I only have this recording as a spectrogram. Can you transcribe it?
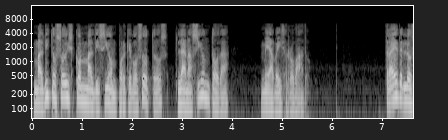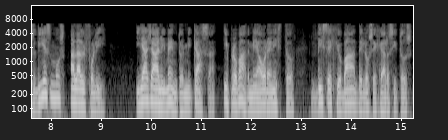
Malditos sois con maldición, porque vosotros, la nación toda, me habéis robado. Traed los diezmos al alfolí, y haya alimento en mi casa, y probadme ahora en esto, dice Jehová de los ejércitos,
